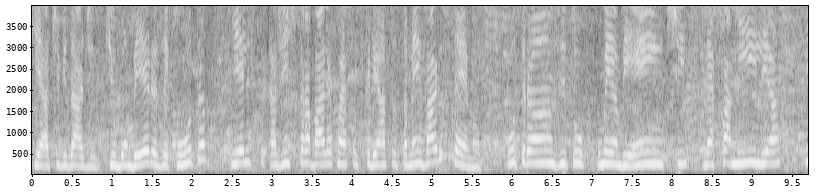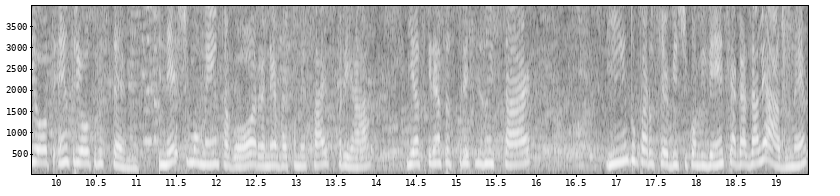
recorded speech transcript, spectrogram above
Que é a atividade que o bombeiro executa, e eles, a gente trabalha com essas crianças também vários temas, o trânsito, o meio ambiente, né, família, e outro, entre outros temas. E neste momento agora, né, vai começar a esfriar, e as crianças precisam estar indo para o serviço de convivência agasalhado, né?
